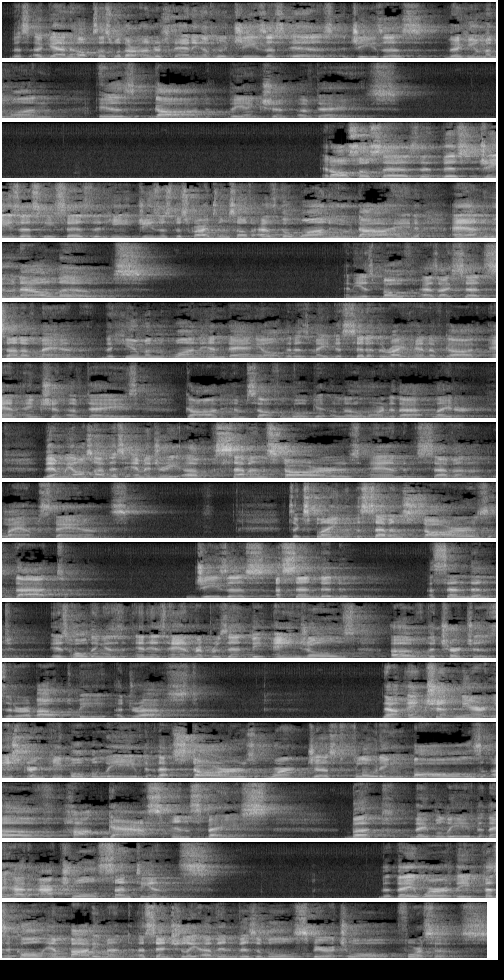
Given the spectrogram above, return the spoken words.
This again helps us with our understanding of who Jesus is. Jesus, the human one, is God, the Ancient of Days. It also says that this Jesus, he says that he, Jesus describes himself as the one who died and who now lives. And he is both, as I said, Son of Man, the human one in Daniel that is made to sit at the right hand of God, and Ancient of Days, God Himself. And we'll get a little more into that later. Then we also have this imagery of seven stars and seven lampstands. It's explained that the seven stars that Jesus ascended, ascendant, is holding in his hand represent the angels of the churches that are about to be addressed. Now, ancient Near Eastern people believed that stars weren't just floating balls of hot gas in space, but they believed that they had actual sentience that they were the physical embodiment, essentially, of invisible spiritual forces.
